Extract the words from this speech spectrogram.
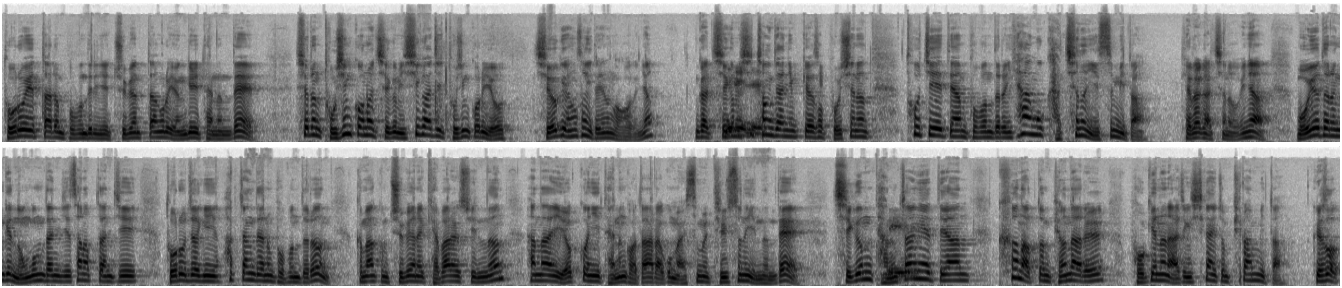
도로에 따른 부분들이 이제 주변 땅으로 연결이 되는데 실은 도심권은 지금 이 시가지 도심권은 요 지역에 형성이 되는 거거든요. 그러니까 지금 네네. 시청자님께서 보시는 토지에 대한 부분들은 향후 가치는 있습니다. 개발 가치는 왜냐 모여드는 게 농공단지, 산업단지, 도로적인 확장되는 부분들은 그만큼 주변에 개발할 수 있는 하나의 여건이 되는 거다라고 말씀을 드릴 수는 있는데 지금 당장에 대한 큰 어떤 변화를 보기는 아직 시간이 좀 필요합니다. 그래서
